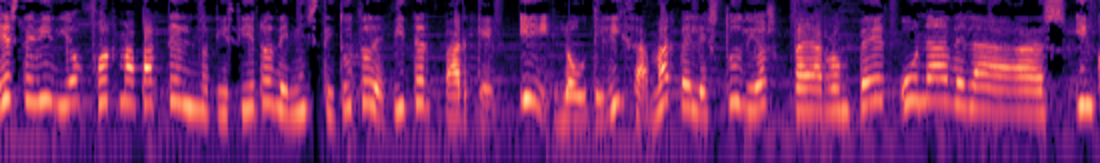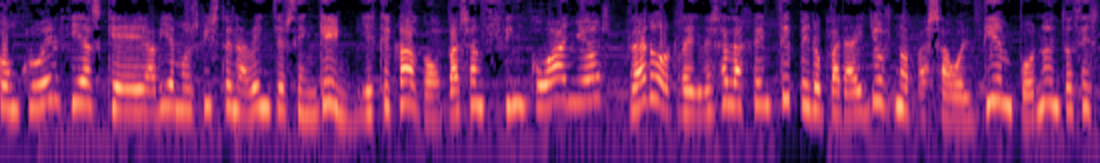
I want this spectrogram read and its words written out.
Este vídeo forma parte del noticiero del Instituto de Peter Parker y lo utiliza Marvel Studios para romper una de las incongruencias que habíamos visto en Avengers Endgame. Y es que, claro, como pasan cinco años, claro, regresa la gente, pero para ellos no ha pasado el tiempo, ¿no? Entonces,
